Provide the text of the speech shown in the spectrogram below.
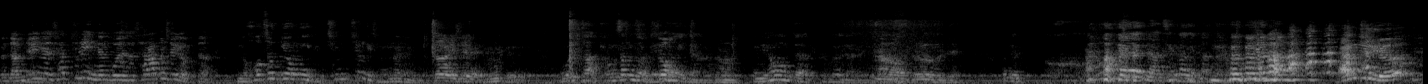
남주인은 사투리 있는 곳에서 살아본 적이 없잖아. 근데 허석이 형이 그 침투력이 장난이 아니야. 저 이제 응? 그 우리 다 경상도 네 써. 명이잖아. 응. 근데 형 혼자 그거잖아요. 어 그러지 근데 그게 난 생각이 나네. 안주요?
